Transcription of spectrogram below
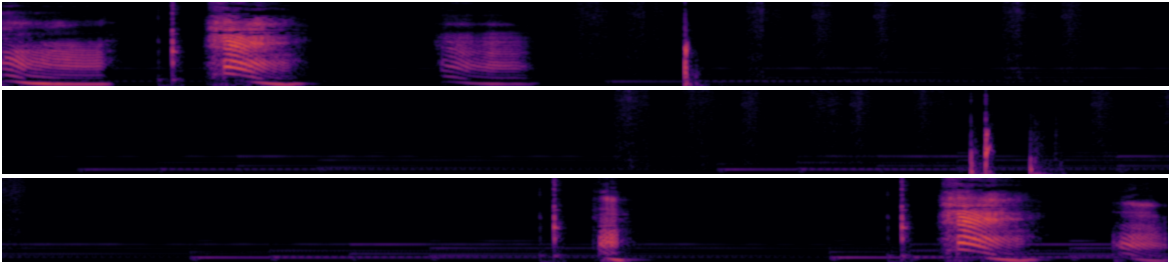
huh huh huh huh huh Ha. Ha.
